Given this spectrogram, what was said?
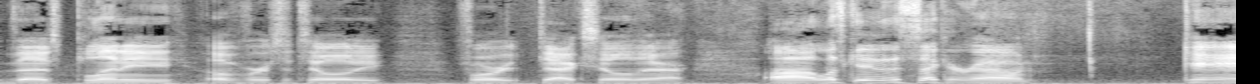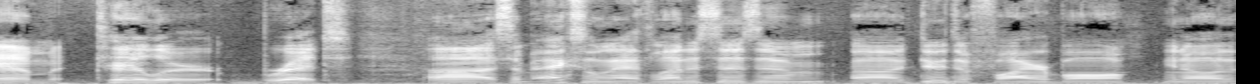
that's plenty of versatility for Dax Hill there uh, let's get into the second round Cam Taylor Britt uh, some excellent athleticism uh, dude's a fireball you know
